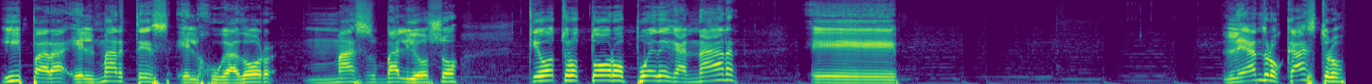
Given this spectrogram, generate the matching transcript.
Y para el martes el jugador más valioso. ¿Qué otro toro puede ganar? Eh, Leandro Castro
